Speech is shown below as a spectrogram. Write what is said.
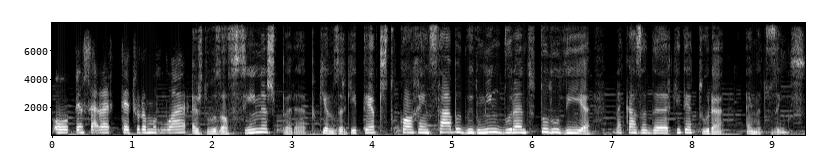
ou a pensar a arquitetura modular. As duas oficinas para pequenos arquitetos decorrem sábado e domingo durante todo o dia na Casa da Arquitetura, em Matosinhos.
